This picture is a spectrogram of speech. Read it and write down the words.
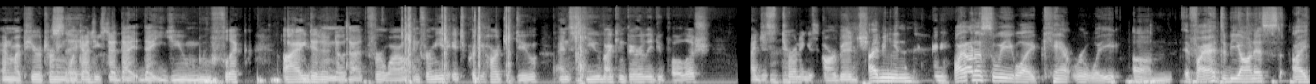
and my pure turning, like as you said, that that you move flick. I didn't know that for a while, and for me, it's pretty hard to do. And Skewb, I can barely do Polish. I just Mhm. turning is garbage. I mean. I honestly like can't relate. Um, if I had to be honest, I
